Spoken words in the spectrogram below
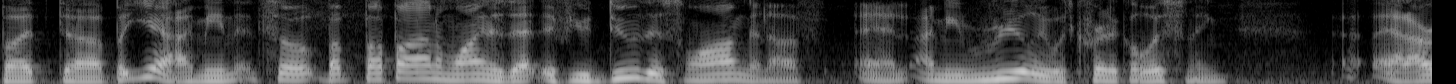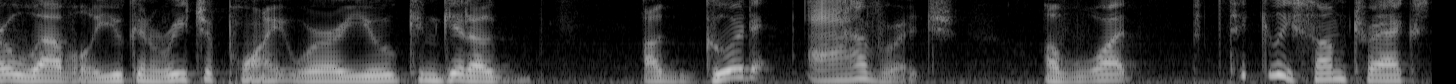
But uh, but yeah, I mean, so but but bottom line is that if you do this long enough, and I mean really with critical listening, uh, at our level, you can reach a point where you can get a a good average of what particularly some tracks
